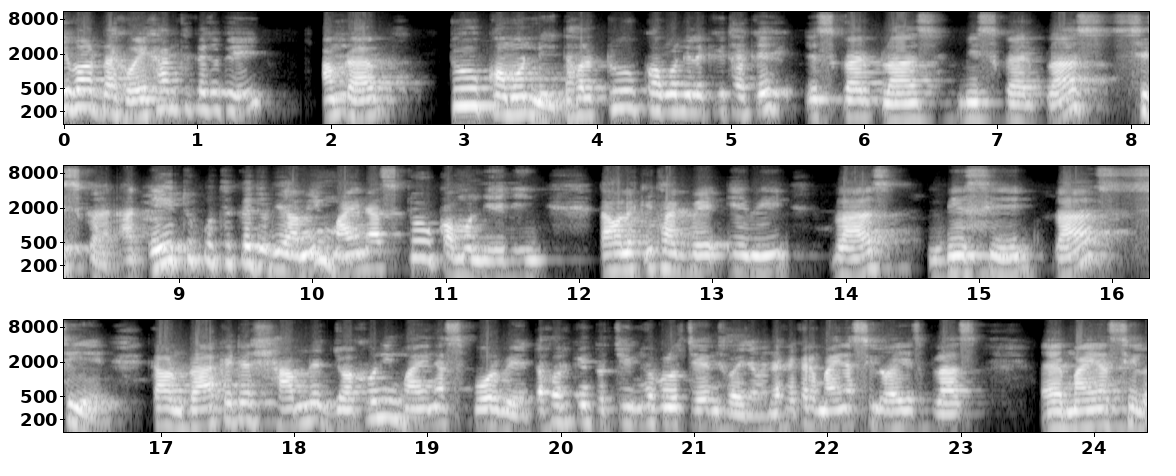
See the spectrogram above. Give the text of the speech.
এবার দেখো, এখান থেকে যদি আমরা টু কমন নিই, তাহলে টু কমন নিলে কি থাকে? Square plus b square plus c square আর এইটুকু থেকে যদি আমি মাইনাস টু কমন নিয়ে নিই, তাহলে কি থাকবে? A b plus b c plus c a কারণ ব্র্যাকেটের সামনে যখনই মাইনাস পড়বে, তখন কিন্তু চিহ্নগুলো চেঞ্জ হয়ে যাবে। দেখো এখানে মাইনাস ছিল, হয়ে গেছে প্লাস মাইনাস ছিল,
